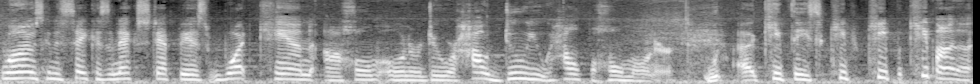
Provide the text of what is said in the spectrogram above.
Well, I was going to say, because the next step is what can a homeowner do, or how do you help a homeowner uh, keep these keep keep keep on a,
